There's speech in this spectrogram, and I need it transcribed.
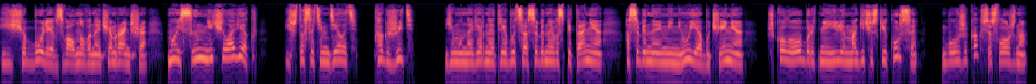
и еще более взволнованная, чем раньше. Мой сын не человек. И что с этим делать? Как жить? Ему, наверное, требуется особенное воспитание, особенное меню и обучение, школа оборотней или магические курсы. Боже, как все сложно.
